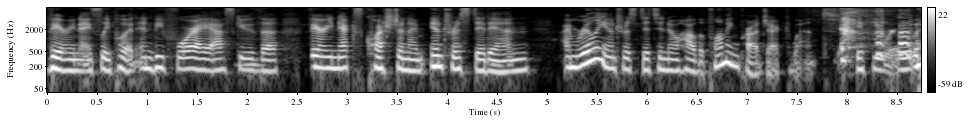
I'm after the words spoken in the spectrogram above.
very nicely put. And before I ask you the very next question I'm interested in, I'm really interested to know how the plumbing project went. If you were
